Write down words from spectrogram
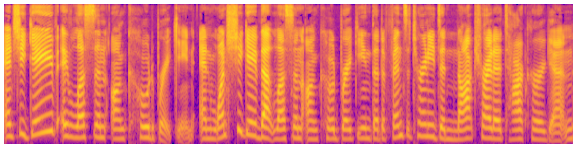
And she gave a lesson on code breaking. And once she gave that lesson on code breaking, the defense attorney did not try to attack her again.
